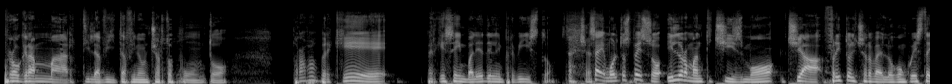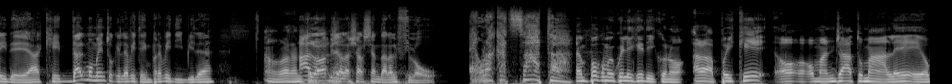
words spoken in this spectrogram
programmarti la vita fino a un certo punto, proprio perché, perché sei in balia dell'imprevisto. Ah, certo. Sai, molto spesso il romanticismo ci ha fritto il cervello con questa idea che dal momento che la vita è imprevedibile, Allora, allora bisogna lasciarsi andare al flow. È una cazzata! È un po' come quelli che dicono: Allora, poiché ho, ho mangiato male e ho,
